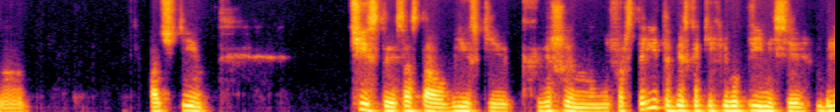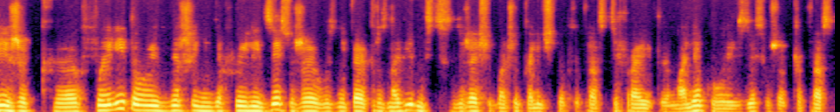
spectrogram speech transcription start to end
э, почти чистые составы, близкие к вершинам форстерита, без каких-либо примесей, ближе к фаэлитовой вершине, где фаэлит, здесь уже возникают разновидности, содержащие большое количество как раз тефраитовой молекулы, и здесь уже как раз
